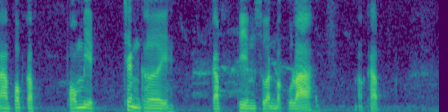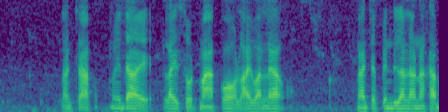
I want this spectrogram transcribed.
มาพบกับผมอีกเช่นเคยกับพีมสวนบักกุลานะครับ หลังจากไม่ได้ไลฟ์สดมาก็หลายวันแล้ว น่าจะเป็นเดือนแล้วนะครับ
